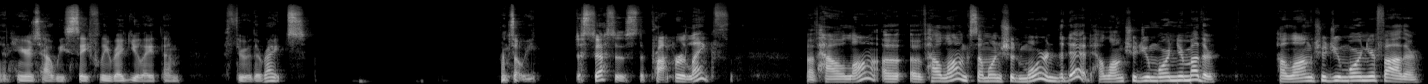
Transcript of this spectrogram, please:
And here's how we safely regulate them through the rites. And so he discusses the proper length of how long of how long someone should mourn the dead. How long should you mourn your mother? How long should you mourn your father,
